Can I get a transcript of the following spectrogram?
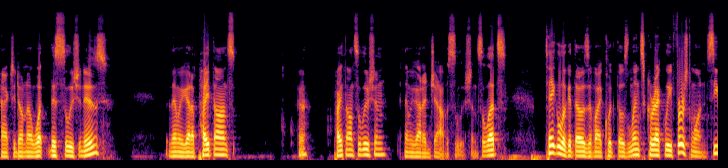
I actually don't know what this solution is. And then we got a Python, uh, Python solution. And then we got a Java solution. So let's Take a look at those if I click those links correctly. First one, C++.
